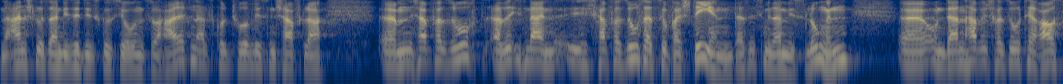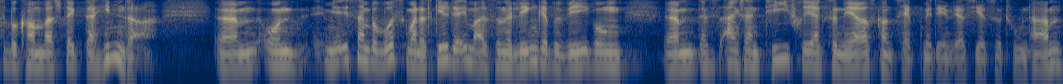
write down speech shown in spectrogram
einen Anschluss an diese Diskussion zu halten als Kulturwissenschaftler. Ähm, ich habe versucht, also ich, nein, ich habe versucht, das zu verstehen. Das ist mir dann misslungen. Äh, und dann habe ich versucht herauszubekommen, was steckt dahinter. Ähm, und mir ist dann bewusst geworden, das gilt ja immer als so eine linke Bewegung, ähm, das ist eigentlich ein tief reaktionäres Konzept, mit dem wir es hier zu tun haben.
